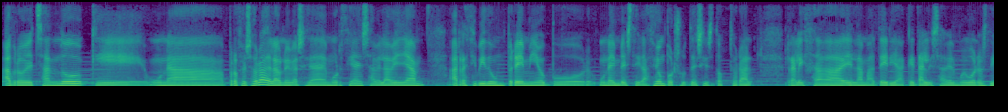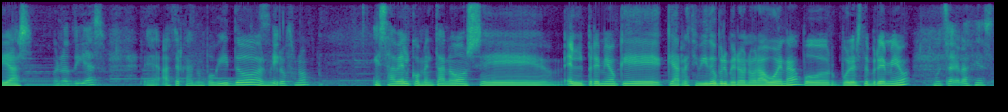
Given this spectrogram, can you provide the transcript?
aprovechando que una profesora de la Universidad de Murcia, Isabel Avellán, ha recibido un premio por una investigación por su tesis doctoral realizada en la materia. ¿Qué tal, Isabel? Muy buenos días. Buenos días. Eh, acércate un poquito al micrófono. Isabel, coméntanos eh, el premio que, ha recibido. Primero, enhorabuena por, por, este premio. Muchas gracias.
